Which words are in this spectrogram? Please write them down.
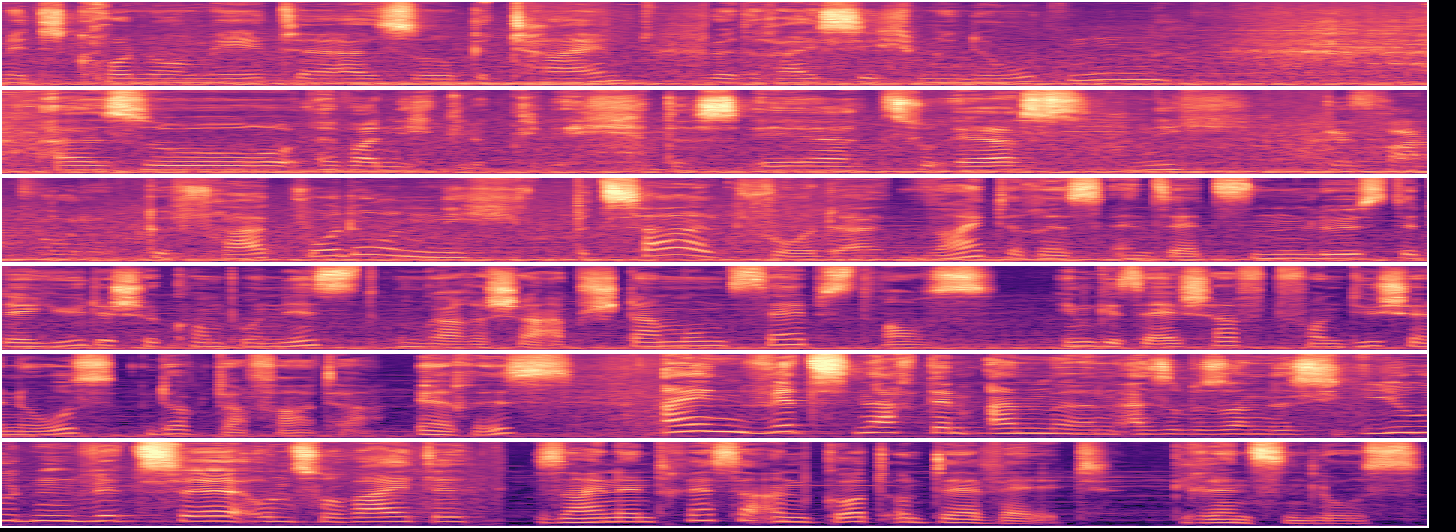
mit Chronometer also getimt, über 30 Minuten. Also er war nicht glücklich, dass er zuerst nicht gefragt wurde. gefragt wurde und nicht bezahlt wurde. Weiteres Entsetzen löste der jüdische Komponist ungarischer Abstammung selbst aus in Gesellschaft von Duchesneaus Doktorvater. Er riss ein Witz nach dem anderen, also besonders Judenwitze und so weiter. Sein Interesse an Gott und der Welt grenzenlos.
